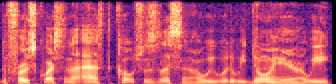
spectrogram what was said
the first question I asked the coach was, "Listen, are we? What are we doing here? Are we,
